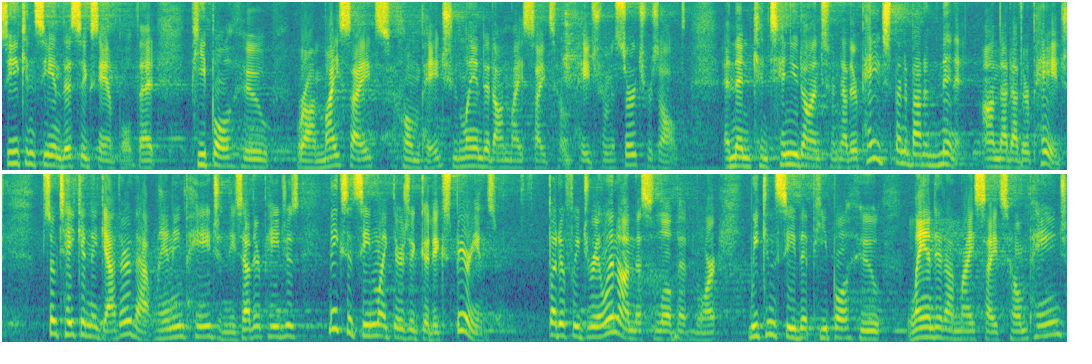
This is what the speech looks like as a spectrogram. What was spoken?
So you can see in this example that people who were on my site's homepage, who landed on my site's homepage from a search result, and then continued on to another page, spent about a minute on that other page. So taken together, that landing page and these other pages makes it seem like there's a good experience. But if we drill in on this a little bit more, we can see that people who landed on my site's homepage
